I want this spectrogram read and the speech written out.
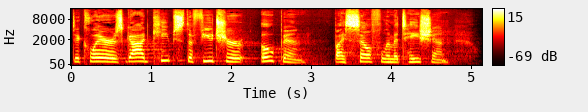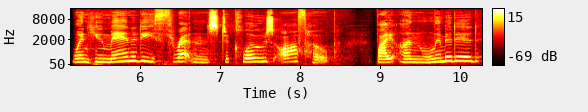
declares God keeps the future open by self limitation when humanity threatens to close off hope by unlimited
